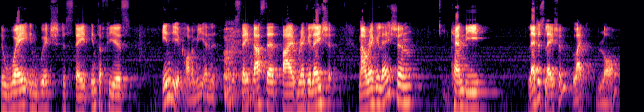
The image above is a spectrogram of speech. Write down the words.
the way in which the state interferes in the economy, and the state does that by regulation. Now, regulation can be legislation, like law,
